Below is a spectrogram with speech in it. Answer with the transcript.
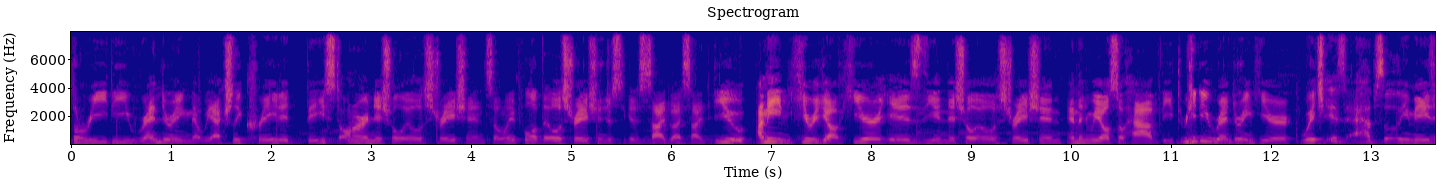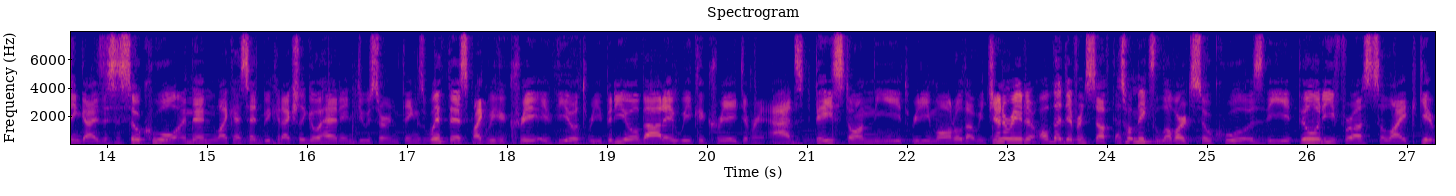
3D rendering that we actually created based on our initial illustration. So let me pull up the illustration just to get a side-by-side -side view. I mean, here we go. Here is the initial illustration. And then we also have the 3D rendering here, which is absolutely amazing, guys. This is so cool. And then, like I said, we could actually go ahead and do certain things with this. Like we could create a Veo 3 video about it. We could create different ads based on the 3D model that we generated, all that different stuff. That's what makes Lovart so cool is the ability for us to like get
